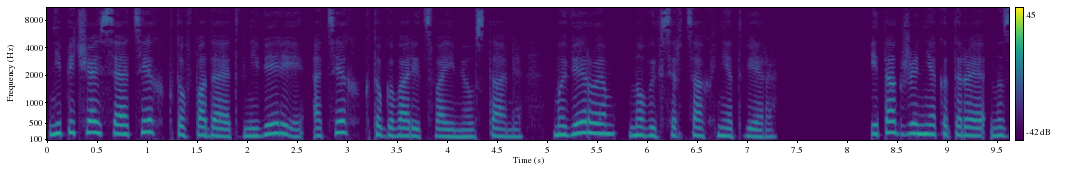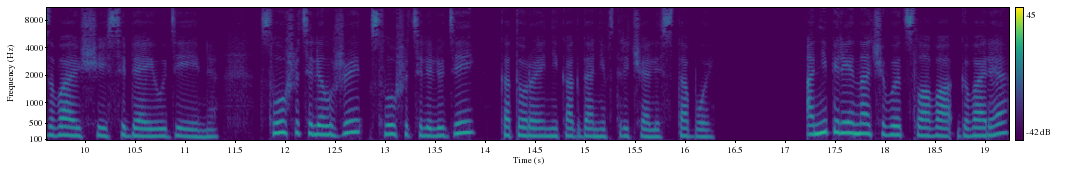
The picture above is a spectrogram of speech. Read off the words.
Не печайся о тех, кто впадает в неверие, о тех, кто говорит своими устами, мы веруем, но в их сердцах нет веры. И также некоторые, называющие себя иудеями, слушатели лжи, слушатели людей, которые никогда не встречались с тобой. Они переиначивают слова, говоря,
